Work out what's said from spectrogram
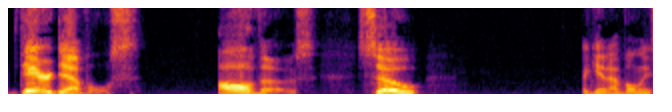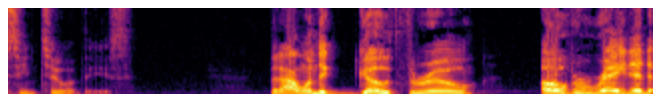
Daredevils. All those. So again, I've only seen two of these. But I want to go through overrated,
